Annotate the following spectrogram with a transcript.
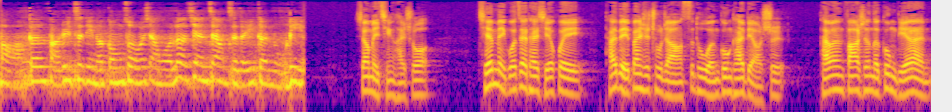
哦跟法律制定的工作，我想我乐见这样子的一个努力。肖美琴还说，前美国在台协会台北办事处长司徒文公开表示，台湾发生的共谍案。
